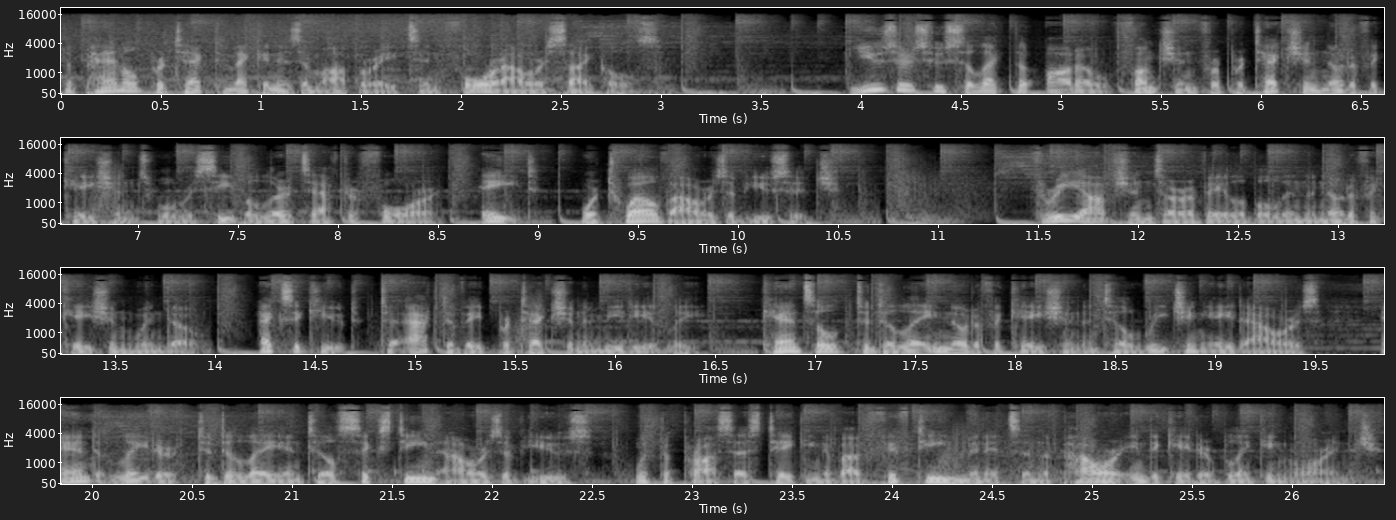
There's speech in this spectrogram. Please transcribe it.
The panel protect mechanism operates in 4-hour cycles. Users who select the auto function for protection notifications will receive alerts after 4, 8, or 12 hours of usage. Three options are available in the notification window. Execute, to activate protection immediately, Cancel, to delay notification until reaching 8 hours, and Later, to delay until 16 hours of use, with the process taking about 15 minutes and the power indicator blinking orange.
